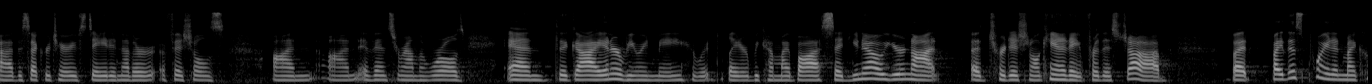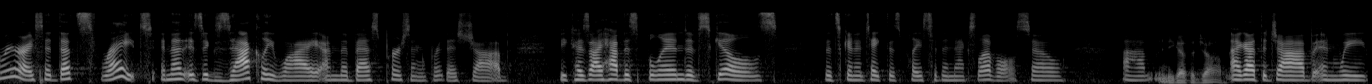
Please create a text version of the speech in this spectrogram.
uh, the Secretary of State and other officials on, on events around the world. And the guy interviewing me, who would later become my boss, said, You know, you're not a traditional candidate for this job. But by this point in my career, I said, That's right. And that is exactly why I'm the best person for this job, because I have this blend of skills that's going to take this place to the next level. So, um, And you got the job. I got the job, and we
